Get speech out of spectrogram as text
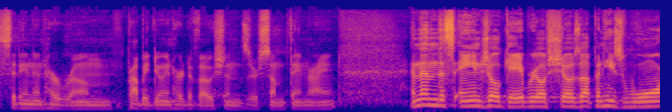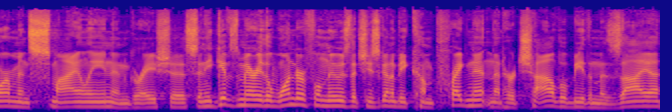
sitting in her room, probably doing her devotions or something, right? And then this angel, Gabriel, shows up and he's warm and smiling and gracious. And he gives Mary the wonderful news that she's going to become pregnant and that her child will be the Messiah.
